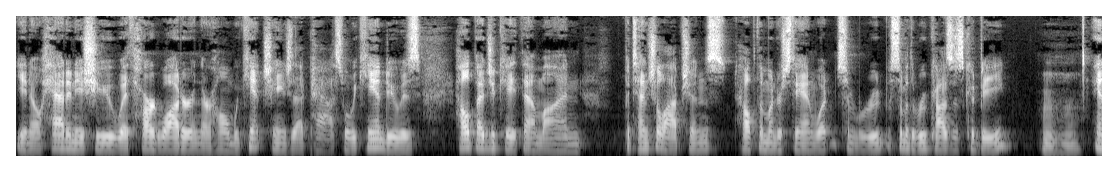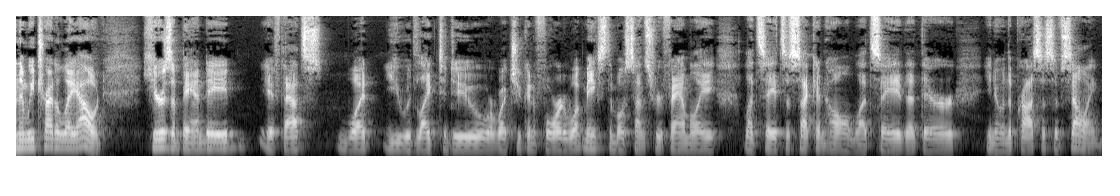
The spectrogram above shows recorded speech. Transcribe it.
you know had an issue with hard water in their home, we can't change that past. What we can do is help educate them on potential options, help them understand what some root some of the root causes could be, Mm-hmm. And then we try to lay out here's a band aid if that's what you would like to do or what you can afford or what makes the most sense for your family. Let's say it's a second home. Let's say that they're, you know, in the process of selling.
